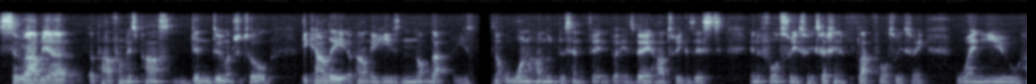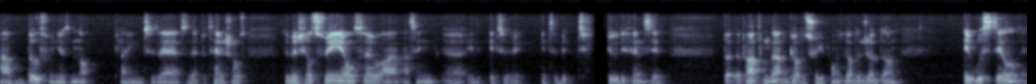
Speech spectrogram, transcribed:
Sarabia, apart from his pass, didn't do much at all. Icardi, apparently he's not that he's not 100% fit, but it's very hard to exist in a 4-3-3, especially in a flat 4-3-3, when you have both wingers not playing to their to their potentials. The midfield three also, I, I think uh, it, it's a it's a bit too defensive. But apart from that, got the three points, got the job done. It was still,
